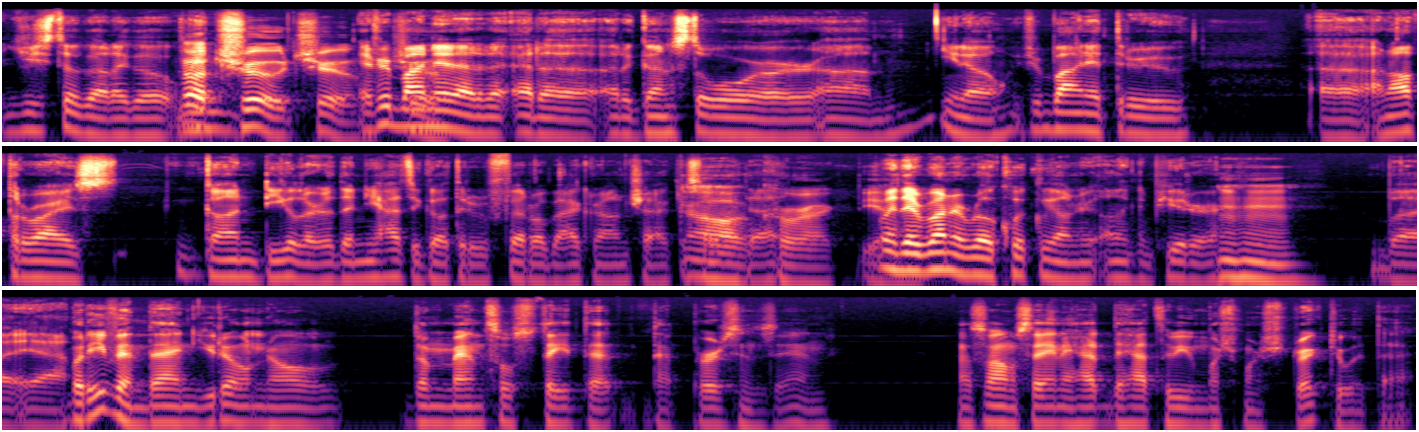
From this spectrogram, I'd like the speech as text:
you still gotta go. Oh, true, true. If you're buying it at a, at a at a gun store, or um, you know, if you're buying it through uh, an authorized gun dealer, then you have to go through federal background check oh, like that. correct. Yeah. I mean, they run it real quickly on on the computer, hmm but yeah, But even then, you don't know the mental state that that person's in. That's what I'm saying they had they have to be much more stricter with that.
